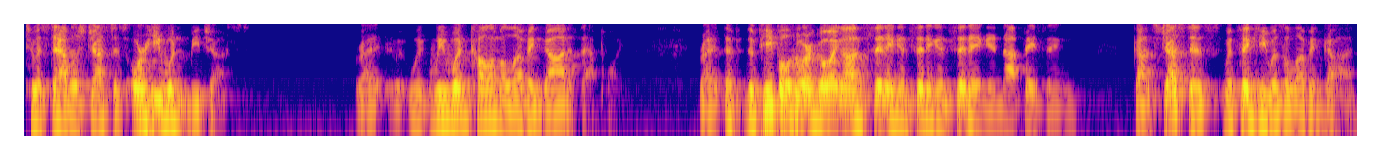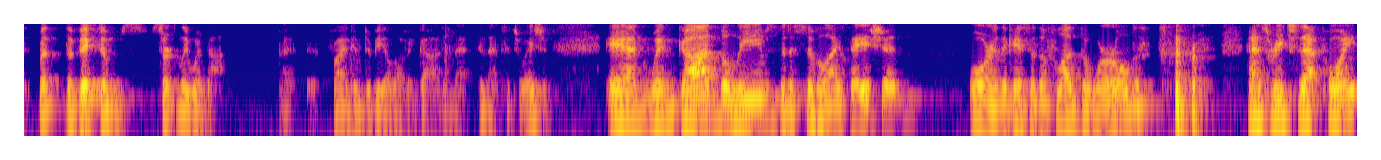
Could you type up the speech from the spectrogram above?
to establish justice, or he wouldn't be just right? We, we wouldn't call him a loving God at that point, right? The, the people who are going on sinning and sinning and sinning and not facing God's justice would think he was a loving God, but the victims certainly would not right? find him to be a loving God in that in that situation. And when God believes that a civilization, or in the case of the flood, the world, has reached that point,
